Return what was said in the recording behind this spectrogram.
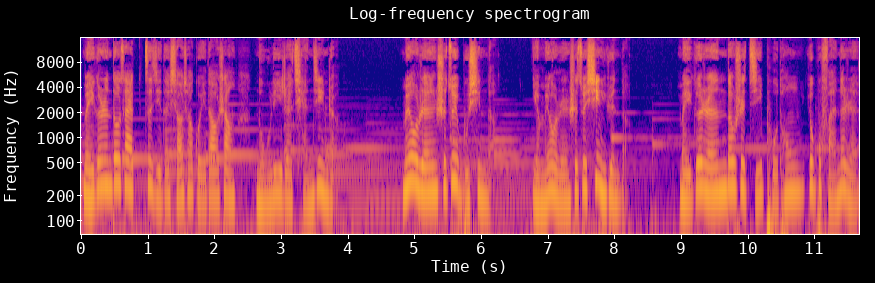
每个人都在自己的小小轨道上努力着前进着。没有人是最不幸的，也没有人是最幸运的，每个人都是极普通又不凡的人。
